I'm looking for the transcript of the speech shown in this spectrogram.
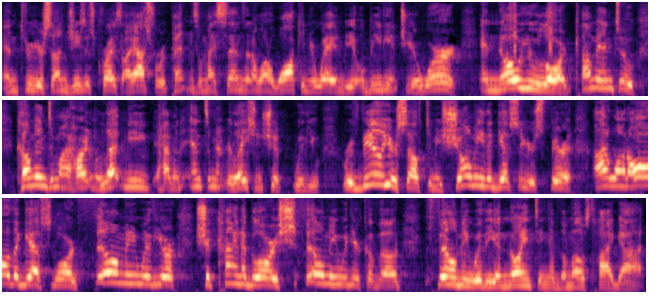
And through your Son, Jesus Christ, I ask for repentance of my sins and I want to walk in your way and be obedient to your word and know you, Lord. Come into, come into my heart and let me have an intimate relationship with you. Reveal yourself to me. Show me the gifts of your spirit. I want all the gifts, Lord. Fill me with your Shekinah glory. Fill me with your kavod. Fill me with the anointing of the Most High God.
